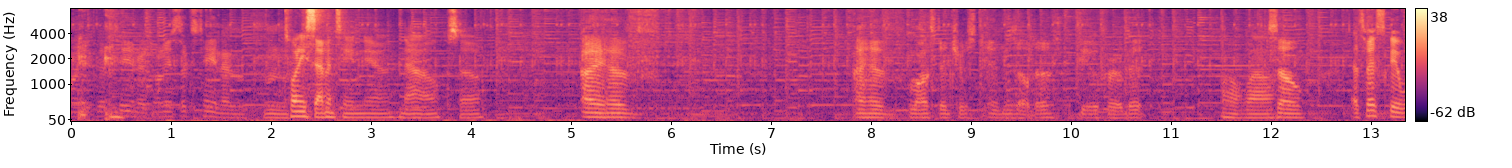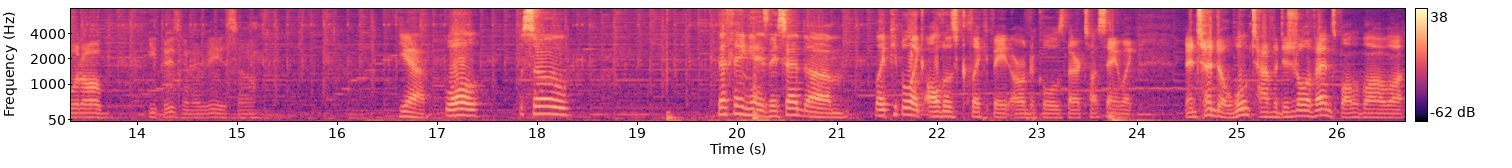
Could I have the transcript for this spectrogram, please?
2015 or 2016, and mm, 2017, yeah, now, so. I have I have lost interest in Zelda U for a bit. Oh, wow. So that's basically what all E3 is gonna be. So Yeah. Well, so the thing is, they said um, like people like all those clickbait articles that are t- saying like Nintendo won't have a digital event, blah blah blah blah.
